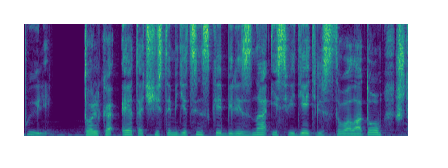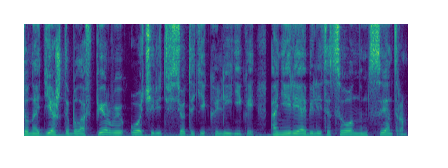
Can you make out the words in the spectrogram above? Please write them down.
пыли. Только эта чисто медицинская белизна и свидетельствовала о том, что Надежда была в первую очередь все-таки клиникой, а не реабилитационным центром,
